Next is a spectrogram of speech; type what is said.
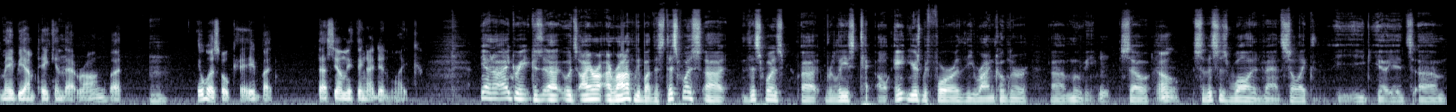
Maybe I'm taking that wrong, but Mhm. it was okay. But that's the only thing I didn't like. Yeah, no, I agree. Because uh, what's ir- ironically about this, this was uh, this was uh, released te- oh, eight years before the Ryan Coogler uh, movie. Mm. So, Oh, so this is well in advance. So, like, it's um,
